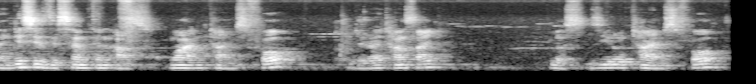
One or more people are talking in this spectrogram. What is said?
And this is the same thing as 1 times 4 to the right hand side plus 0 times 4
